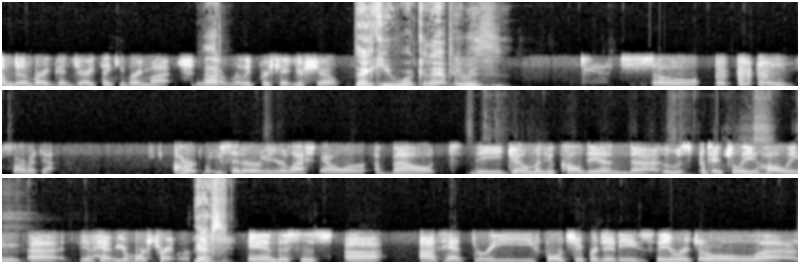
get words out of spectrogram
I'm doing very good, Jerry. Thank you very much. What- I really appreciate your show. Thank you. What can I help you with? So, sorry about that. I heard what you said earlier last hour about the gentleman who called in uh, who was potentially hauling uh, a heavier horse trailer. Yes. And this is, uh, I've had three Ford Super Duties, the original uh,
